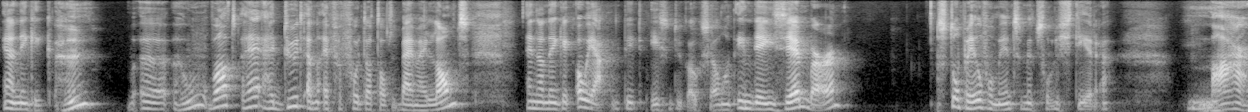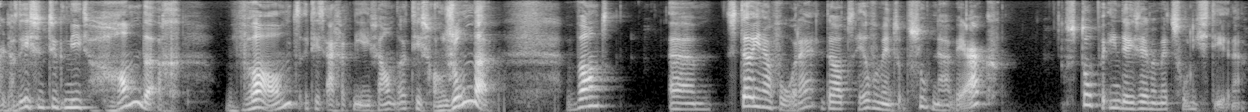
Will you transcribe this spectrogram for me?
En dan denk ik: Huh? Uh, hoe? Wat? Hè? Het duurt dan even voordat dat bij mij landt. En dan denk ik, oh ja, dit is natuurlijk ook zo. Want in december stoppen heel veel mensen met solliciteren. Maar dat is natuurlijk niet handig. Want het is eigenlijk niet eens handig, het is gewoon zonde. Want ehm, stel je nou voor hè, dat heel veel mensen op zoek naar werk stoppen in december met solliciteren.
